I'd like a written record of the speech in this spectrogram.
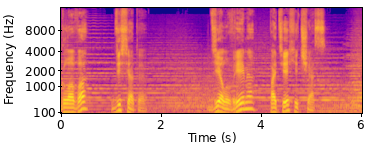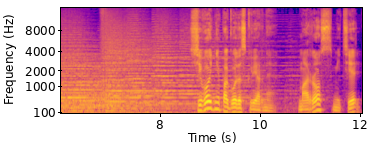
Глава 10. Делу время, потехи час. Сегодня погода скверная. Мороз, метель.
